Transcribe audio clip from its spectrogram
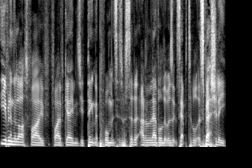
even in the last five five games, you'd think the performances were still at a level that was acceptable, especially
